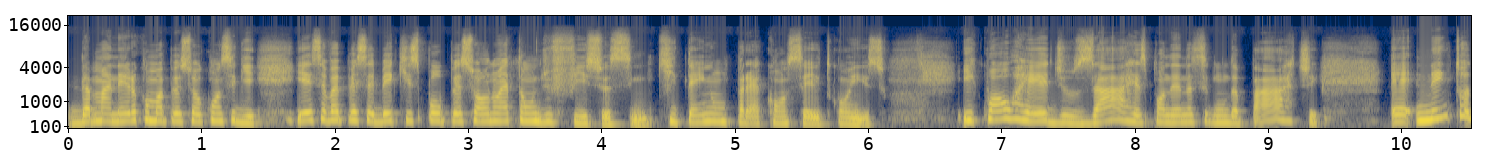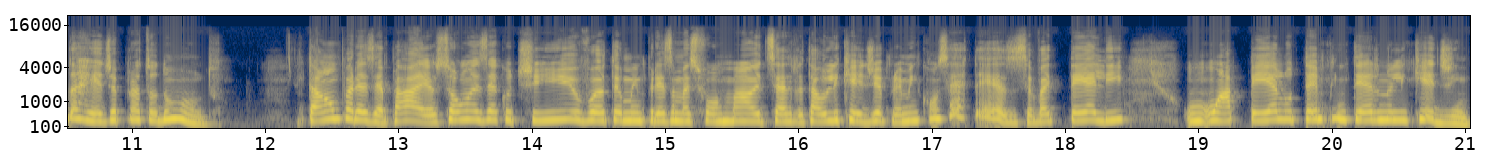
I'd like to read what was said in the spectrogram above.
Da maneira como a pessoa conseguir. E aí você vai perceber que expor o pessoal não é tão difícil assim, que tem um preconceito com isso. E qual rede usar, respondendo a segunda parte, é, nem toda rede é para todo mundo. Então, por exemplo, ah, eu sou um executivo, eu tenho uma empresa mais formal, etc. Tal, o LinkedIn é para mim, com certeza. Você vai ter ali um, um, apelo o tempo inteiro no LinkedIn.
